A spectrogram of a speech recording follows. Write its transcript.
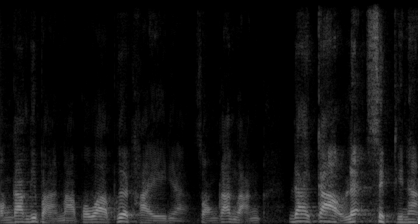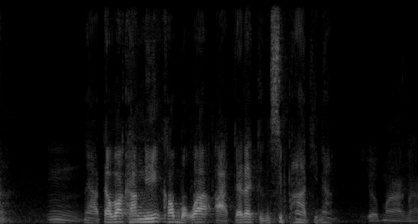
2 ครั้งที่ผ่านมา เพราะว่าเพื่อไทยเนี่ยสองครั้งหลังได้ 9 และ 10 ที่นั่งอืมนะแต่ว่าครั้งนี้เขาบอกว่าอาจจะได้ถึง 15 ที่นั่ง เยอะมากนะฮะ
